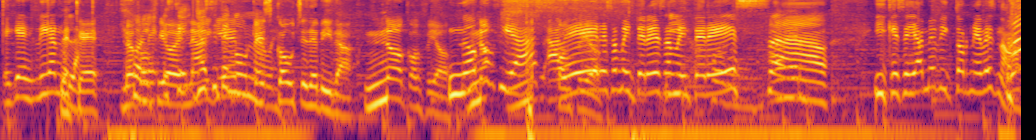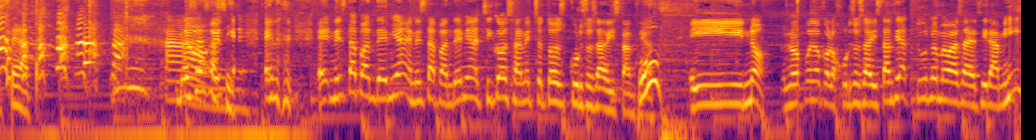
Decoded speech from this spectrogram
Que qué, De díganmela. que no Híjole, confío es que en yo sí alguien tengo una, que es güey. coach de vida. No confío. ¿No, confías? A confío. ver, eso me interesa, me Híjole. interesa. Y que se llame Víctor Nieves, no, espérate. Ah, No, es así. que en, en esta pandemia, en esta pandemia, chicos, han hecho todos cursos a distancia. Uf. Y no, no puedo con los cursos a distancia. Tú no me vas a decir a mí,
